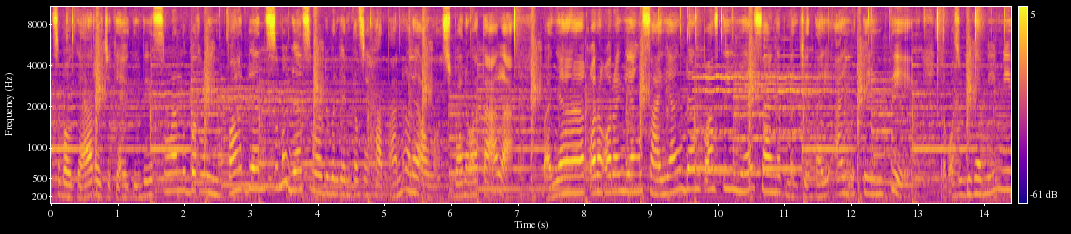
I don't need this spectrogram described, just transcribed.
Semoga rezeki Ayu Ting Ting selalu berlimpah dan semoga selalu diberikan kesehatan oleh Allah Subhanahu wa taala. Banyak orang-orang yang sayang dan pastinya sangat mencintai Ayu Ting Ting termasuk juga Mimi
